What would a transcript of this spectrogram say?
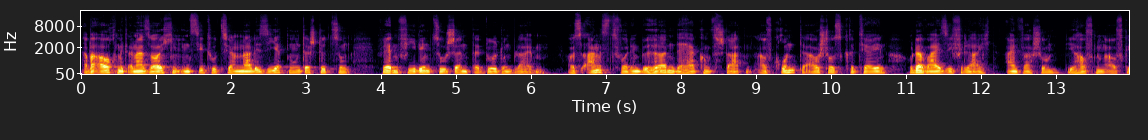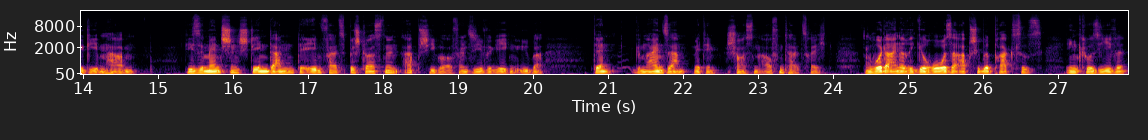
Aber auch mit einer solchen institutionalisierten Unterstützung werden viele im Zustand der Duldung bleiben. Aus Angst vor den Behörden der Herkunftsstaaten aufgrund der Ausstoßkriterien oder weil sie vielleicht einfach schon die Hoffnung aufgegeben haben. Diese Menschen stehen dann der ebenfalls beschlossenen Abschiebeoffensive gegenüber, denn gemeinsam mit dem Chancenaufenthaltsrecht wurde eine rigorose Abschiebepraxis inklusive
